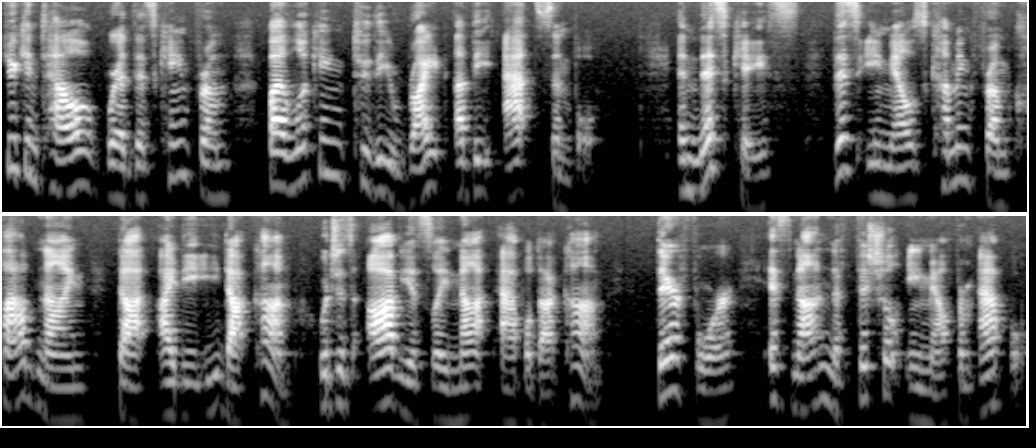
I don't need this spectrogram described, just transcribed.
You can tell where this came from by looking to the right of the at symbol. In this case, this email is coming from cloud9.ide.com, which is obviously not apple.com. Therefore, it's not an official email from Apple.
